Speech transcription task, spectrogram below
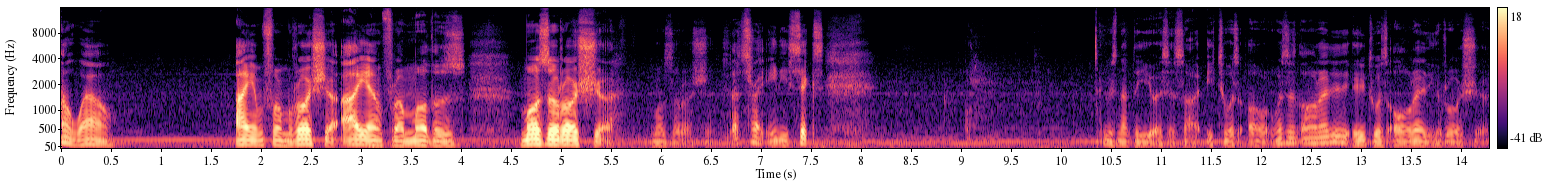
Oh, wow. I am from Russia. I am from Mother's... Mother Russia. Mother Russia. That's right, 86. It was not the USSR. It was... All, was it already? It was already Russia.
